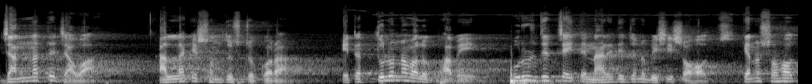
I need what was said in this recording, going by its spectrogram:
জান্নাতে যাওয়া, আল্লাহকে সন্তুষ্ট করা, এটা তুলনামূলকভাবে পুরুষদের চাইতে নারীদের জন্য বেশি সহজ। কেন সহজ?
